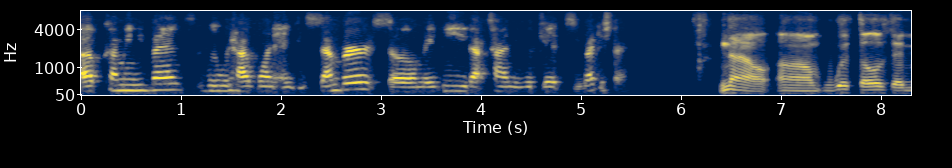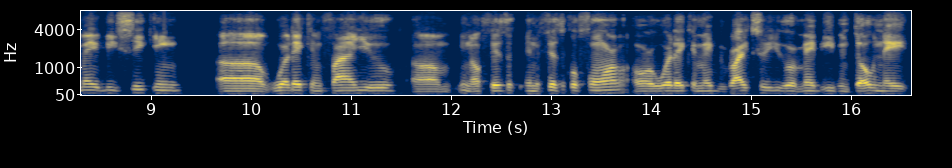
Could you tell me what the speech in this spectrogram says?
upcoming events. We would have one in December, so maybe that time you would get to register. Now, um, with those that may be seeking uh, where they can find you, um, you know, physical in the physical form, or where they can maybe write to you, or maybe even donate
